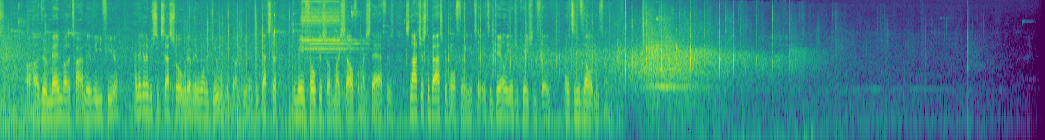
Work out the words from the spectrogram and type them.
Uh, they're men by the time they leave here and they're going to be successful whatever they want to do when they're done here. I think that's the, the main focus of myself and my staff is it's not just a basketball thing, it's a, it's a daily education thing and it's a development thing.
